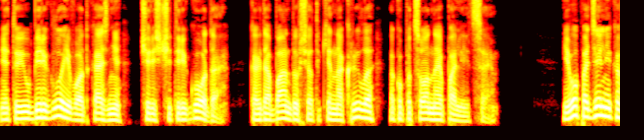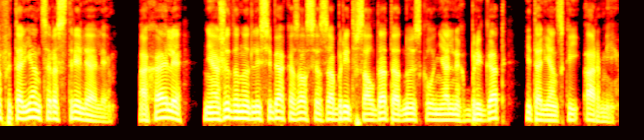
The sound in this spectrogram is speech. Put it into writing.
Это и уберегло его от казни через четыре года, когда банду все-таки накрыла оккупационная полиция. Его подельников итальянцы расстреляли, а Хайли неожиданно для себя оказался забрит в солдаты одной из колониальных бригад итальянской армии.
